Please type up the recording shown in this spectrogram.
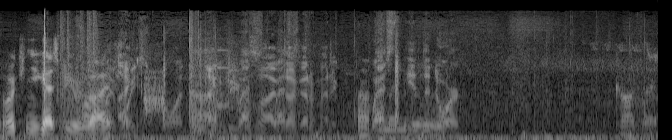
Or can you guys be revived? My boys uh, I can be west, revived. west, I got a medic. Uh, west in the in the door. Contact.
